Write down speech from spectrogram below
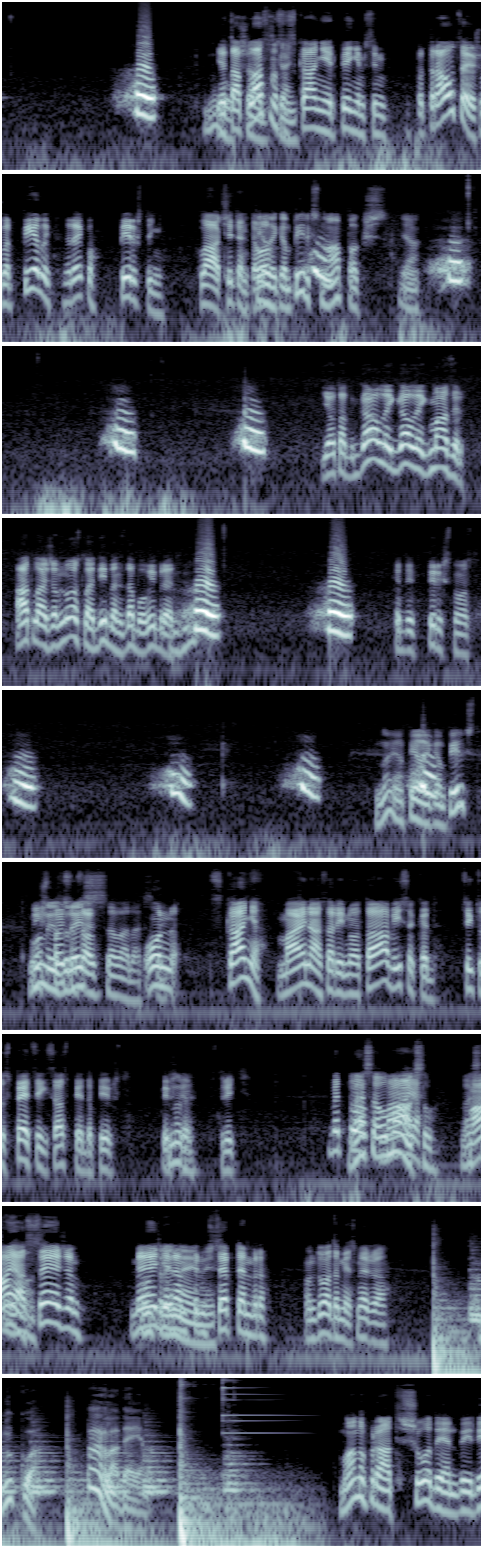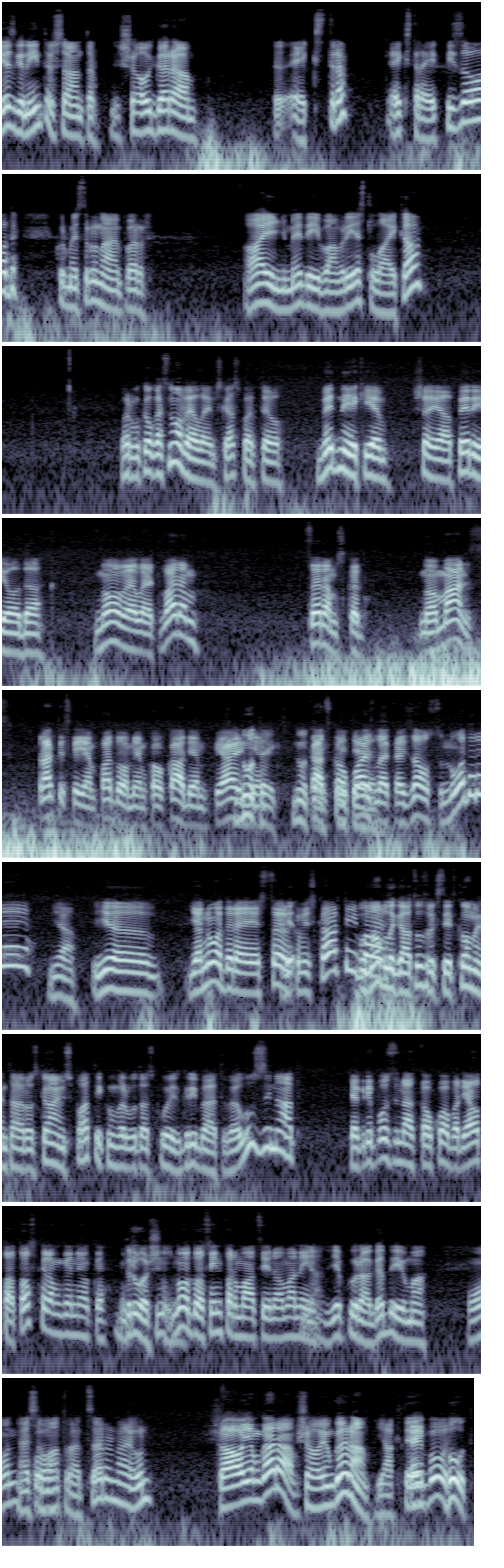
Ja tā lūk, šāda plasmas skaņa. ir, pieņemsim, pat traucējuši, var pielikt reku pirkstiņu klāt šitien tev. Pieliekam pirkstu no apakšas. Jā. Jau tāda galīgi, galīgi maz ir. Atlaižam nost, lai dibens dabū vibrēt. Mhm. Kad ir pirksts nost. Nu, jā, pieliekam pirkstu. Un Viņš uzreiz savādāk. Un skaņa mainās arī no tā visa, kad cik tu spēcīgi saspieda pirkstu. Nu, Pirkstiem re. striķi. Bet to Vesela mājā- māksla. vesela Mājās māksla. sēžam, mēģinam pirms septembra un dodamies mežā. Nu ko, pārlādējam! Manuprāt, šodien bija diezgan interesanta šauja garām e, ekstra, ekstra epizode, kur mēs runājam par aļņu medībām riesta laikā. Varbūt kaut kāds novēlējums, kas par tev medniekiem šajā periodā. Novēlēt varam. Cerams, ka no manis praktiskajiem padomiem kaut kādiem pie aļņiem Noteikti, noteikti. kāds kaut ko aizliek aiz auss un noderēja. Jā, ja, Ja noderēja, es ceru, Ja- ka viss kārtībā. un obligāti uzrakstiet komentāros, kā jums patika un varbūt tās, ko jūs gribētu vēl uzzināt. Ja grib uzzināt kaut ko, var jautāt Oskaram, gan jau, ka Droši. nodos informāciju no Jā, maniem. jebkurā gadījumā Un esam ko? atvērti sarunai un Šaujam garām. Šaujam garām. Jā, tā ir būt. būt.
